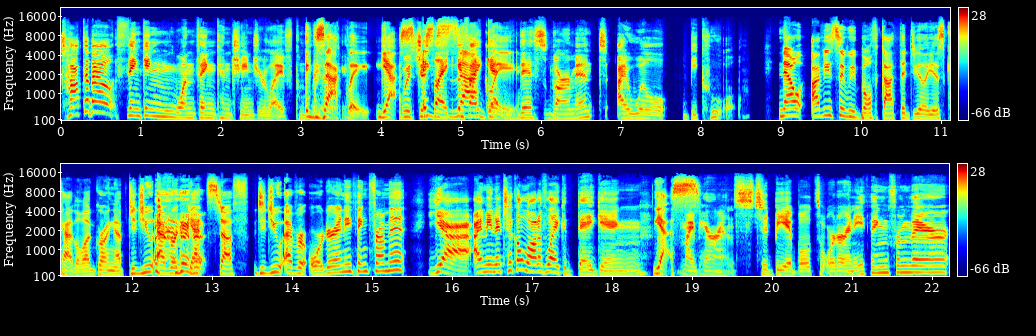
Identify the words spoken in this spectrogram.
Talk about thinking one thing can change your life completely. exactly yes was just like, if I get this garment, I will be cool. Now, obviously, we both got the Delia's catalog growing up. Did you ever get stuff? Did you ever order anything from it? Yeah. I mean, it took a lot of like begging Yes. my parents to be able to order anything from there.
